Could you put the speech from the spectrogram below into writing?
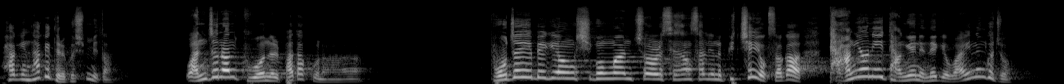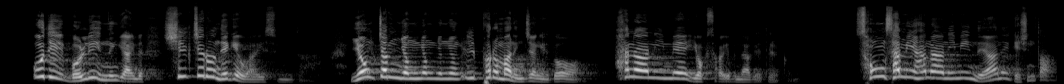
확인하게 될 것입니다. 완전한 구원을 받았구나. 보좌의 배경, 시공간철, 세상 살리는 빛의 역사가 당연히 당연히 내게 와 있는 거죠. 어디 멀리 있는 게 아닙니다. 실제로 내게 와 있습니다. 0.00001%만 인정해도 하나님의 역사가 일어나게 될 겁니다. 성삼위 하나님이 내 안에 계신다.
